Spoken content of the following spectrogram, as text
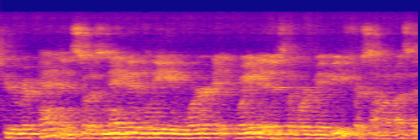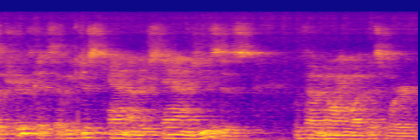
to repentance. So, as negatively worded, weighted as the word may be for some of us, the truth is that we just can't understand Jesus without knowing what this word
